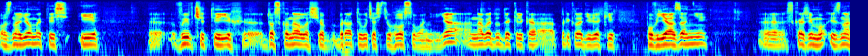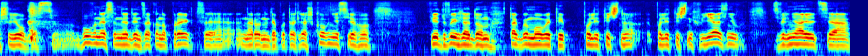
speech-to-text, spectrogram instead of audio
ознайомитись і вивчити їх досконало, щоб брати участь у голосуванні. Я наведу декілька прикладів, які пов'язані, скажімо, із нашою областю. Був внесений один законопроект, це народний депутат Ляшко вніс його під виглядом, так би мовити, політично, політичних в'язнів, звільняються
